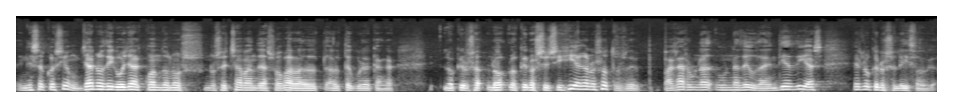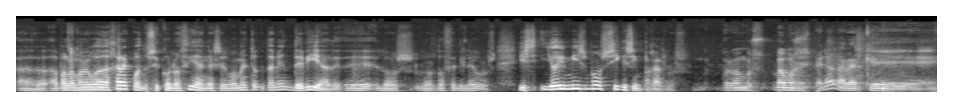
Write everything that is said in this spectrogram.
en esa ocasión, ya no digo ya cuando nos, nos echaban de Asobal al, al Teucro del Canga, lo que, nos, lo, lo, que nos exigían a nosotros de pagar una, una deuda en 10 días es lo que no se le hizo a, a Palomar de Guadalajara cuando se conocía en ese momento que también debía de, de, los, los 12.000 euros. Y, y hoy mismo sigue sin pagarlos. Pues vamos, vamos a esperar a ver qué,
